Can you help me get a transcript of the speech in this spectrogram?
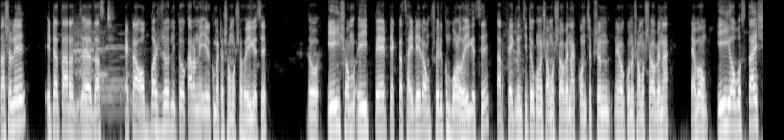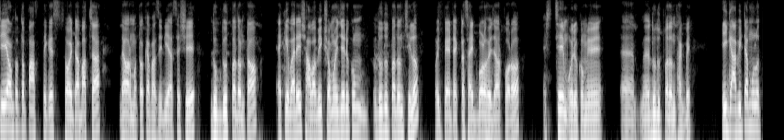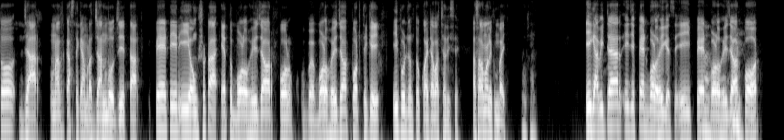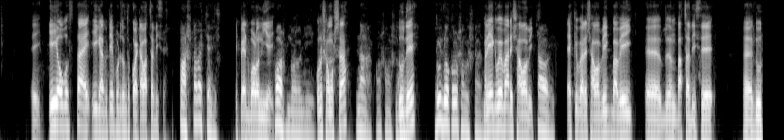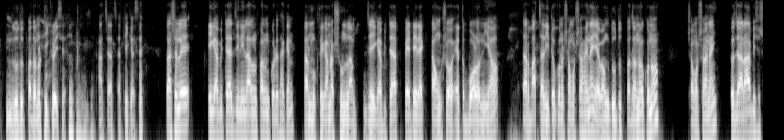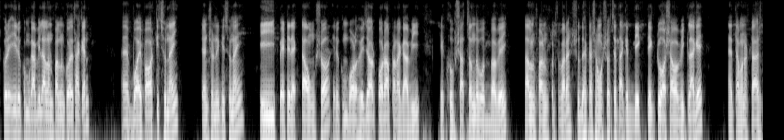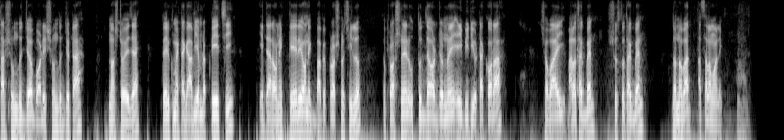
তো আসলে এটা তার জাস্ট একটা অভ্যাসজনিত কারণে এরকম একটা সমস্যা হয়ে গেছে। তো এই সম এই পেট একটা সাইডের অংশ এরকম বড় হয়ে গেছে তার প্রেগনেন্সিতেও কোনো সমস্যা হবে না কনসেপশনেও কোনো সমস্যা হবে না এবং এই অবস্থায় সে অন্তত পাঁচ থেকে ছয়টা বাচ্চা দেওয়ার মতো ক্যাপাসিটি আছে। সে দুগ্ধ উৎপাদনটাও একেবারে স্বাভাবিক সময় যেরকম দুধ উৎপাদন ছিল ওই পেট একটা সাইড বড় হয়ে যাওয়ার পরও সেম ওই রকমই আহ, দুধ উৎপাদন থাকবে। এই গাবিটা মূলত যার ওনার কাছ থেকে আমরা জানব যে তার পেটের এই অংশটা এত বড় হয়ে যাওয়ার পর বড় হয়ে যাওয়ার পর থেকে এই পর্যন্ত কয়টা বাচ্চা দিছে? আসসালামু আলাইকুম ভাই। আচ্ছা। এই গাবিটার এই যে পেট বড় হয়ে গেছে এই পেট হ্যাঁ। বড় হয়ে যাওয়ার পর এই এই অবস্থায় এই গাবিটা এই পর্যন্ত কয়টা বাচ্চা দিছে? পাঁচটা বাচ্চা দিচ্ছে এই পেট বড় নিয়ে। কোনো সমস্যা? না কোনো সমস্যা নেই। দুধে? কোনো সমস্যা মানে একেবারে স্বাভাবিক? স্বাভাবিক। একেবারে স্বাভাবিকভাবেই বাচ্চা দিছে দুধ দুধ উৎপাদনও ঠিক রয়েছে। আচ্ছা আচ্ছা ঠিক আছে। তো আসলে এই গাবিটা যিনি লালন পালন করে থাকেন তার মুখ থেকে আমরা শুনলাম যে এই গাবিটা পেটের একটা অংশ এত বড় নিয়েও তার বাচ্চা দিতেও কোনো সমস্যা হয় নাই এবং দুধ উৎপাদনেও কোনো সমস্যা হয় নাই। তো যারা বিশেষ করে এইরকম গাবি লালন পালন করে থাকেন ভয় পাওয়ার কিছু নাই টেনশনের কিছু নাই। এই পেটের একটা অংশ এরকম বড় হয়ে যাওয়ার পরও আপনারা গাবিকে খুব স্বাচ্ছন্দ্যবোধভাবেই লালন পালন করতে পারেন। শুধু একটা সমস্যা হচ্ছে তাকে দেখতে একটু অস্বাভাবিক লাগে। তেমন একটা তার সৌন্দর্য, বডির সৌন্দর্যটা নষ্ট হয়ে যায়। তো এরকম একটা গাবি আমরা পেয়েছি। এটার অনেকেরই অনেকভাবে প্রশ্ন ছিল। তো প্রশ্নের উত্তর দেওয়ার জন্য এই ভিডিওটা করা। সবাই ভালো থাকবেন, সুস্থ থাকবেন। ধন্যবাদ। আসসালামু আলাইকুম। হ্যাঁ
